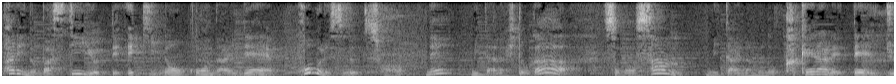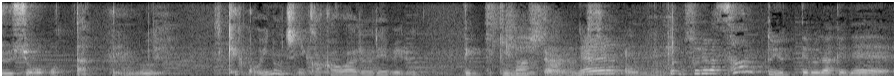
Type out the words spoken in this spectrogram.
パリのバスティーユって駅の構内でホームレス、そう。ね、みたいな人がその酸みたいなものをかけられて重傷を負ったっていう。結構命に関わるレベルって聞きましたよ聞いたんでもそれは酸と言ってるだけで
